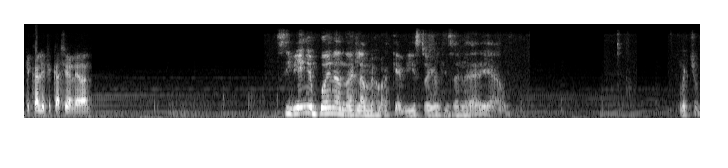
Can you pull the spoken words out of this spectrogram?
qué calificación le dan? Si bien es buena, no es la mejor que he visto. Yo quizás le daría 8.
